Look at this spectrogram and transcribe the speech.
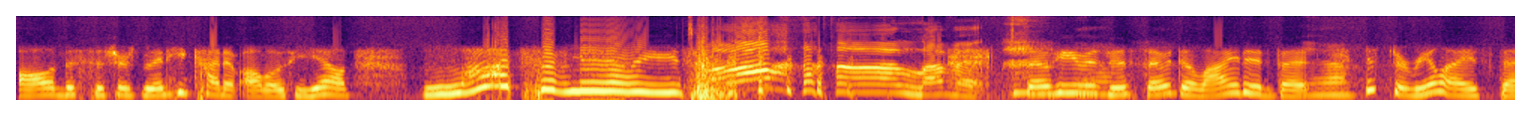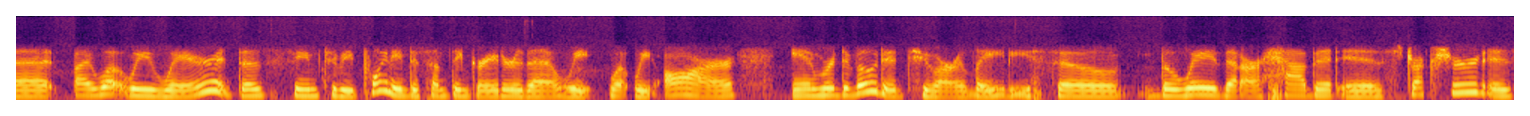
all of the sisters, and then he kind of almost yelled, "Lots of Marys!" oh, love it. So he yeah. was just so delighted, but yeah. just to realize that by what we wear, it does seem to be pointing to something greater than we what we are, and we're devoted to Our Lady. So the way that our habit is structured is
